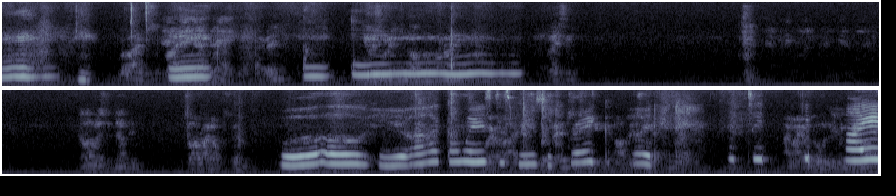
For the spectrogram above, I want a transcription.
Mm. Here I this music break. Good. It's it. I?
